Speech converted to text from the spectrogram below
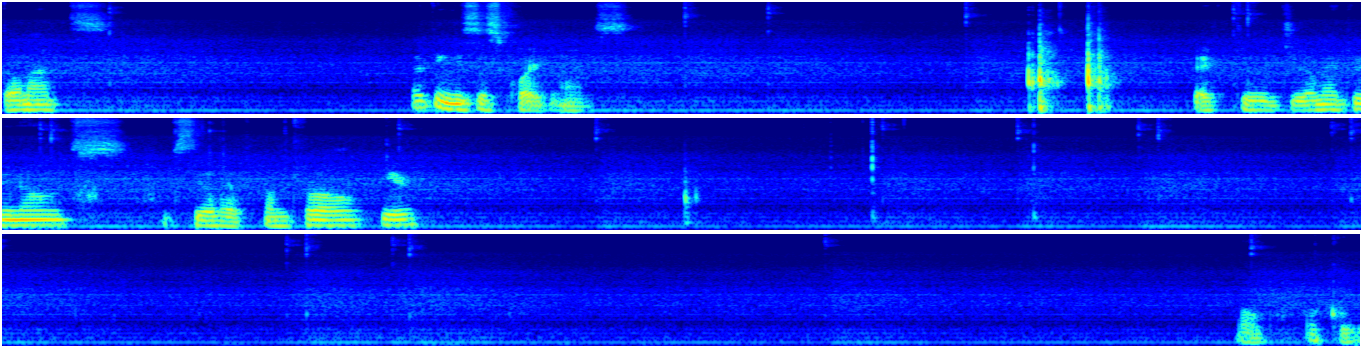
donuts. I think this is quite nice back to geometry nodes. We still have control here. Oh, oh okay.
